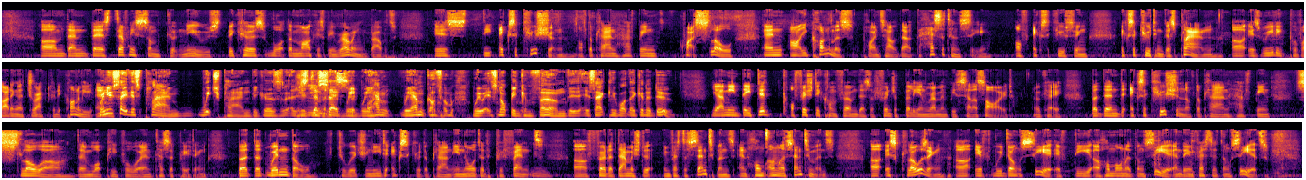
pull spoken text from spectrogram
um, then there's definitely some good news because what the market's been worrying about is the execution of the plan have been quite slow. And our economists point out that the hesitancy of executing executing this plan uh, is really providing a drag to the economy. When you say this plan, which plan? Because as you just said, we, we haven't we haven't got the we, it's not been confirmed exactly what they're going to do. Yeah, I mean, they did officially confirm there's a 300 billion renminbi set aside. Okay, but then the execution of the plan have been slower than what people were anticipating. But the window to which you need to execute the plan in order to prevent uh, further damage to investor sentiments and homeowner sentiments uh, is closing. Uh, if we don't see it, if the uh, homeowner don't see it and the investors don't see it,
